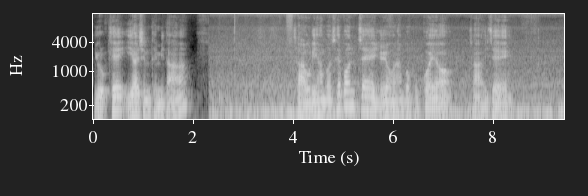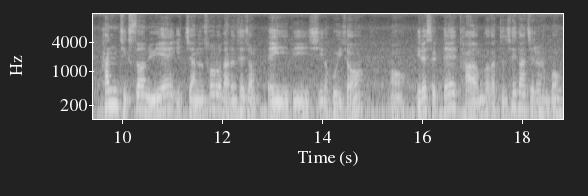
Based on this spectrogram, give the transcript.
이렇게 이해하시면 됩니다. 자, 우리 한번 세 번째 유형을 한번 볼 거예요. 자, 이제 한 직선 위에 있지 않은 서로 다른 세 점 A, B, C가 보이죠? 어, 이랬을 때 다음과 같은 세 가지를 한번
